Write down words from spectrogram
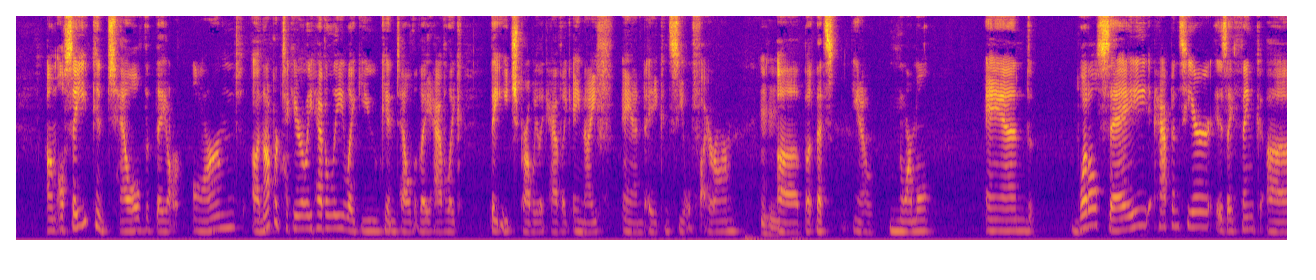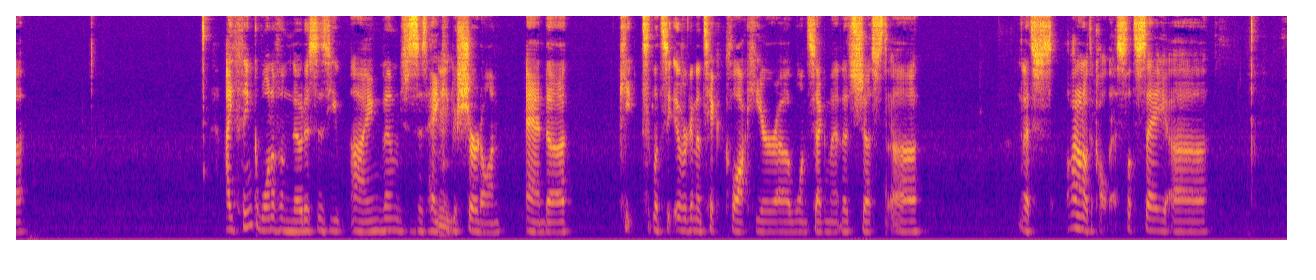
Um, I'll say you can tell that they are armed, uh, not particularly heavily. Like you can tell that they have like they each probably like have like a knife and a concealed firearm. Mhm. Uh, but that's you know normal. And what I'll say happens here is I think uh, I think one of them notices you eyeing them, and just says, "Hey, keep Mm. your shirt on," and uh, keep. t- let's see. We're gonna tick a clock here. Uh, one segment. That's just. Uh, that's. I don't know what to call this. Let's say. Uh,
